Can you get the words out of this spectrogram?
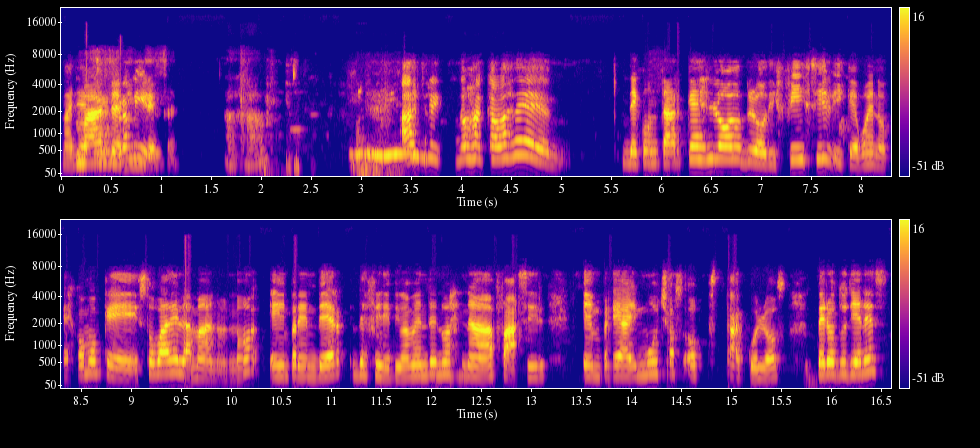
María Ramírez. Ajá. Astrid, nos acabas de, contar qué es lo, lo, difícil y que bueno, que es como que eso va de la mano, ¿no? Emprender definitivamente no es nada fácil, siempre hay muchos obstáculos, pero tú tienes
